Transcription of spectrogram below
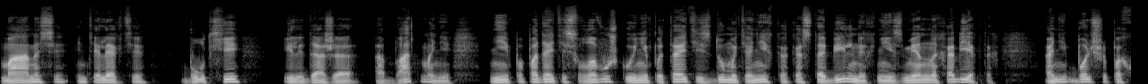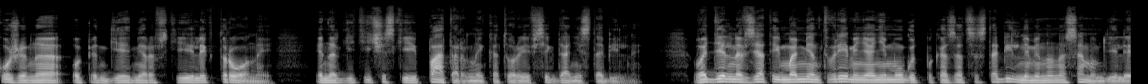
манасе, интеллекте, будхи или даже об атмане, не попадайтесь в ловушку и не пытайтесь думать о них как о стабильных, неизменных объектах. Они больше похожи на оппенгеймеровские электроны — энергетические паттерны, которые всегда нестабильны. В отдельно взятый момент времени они могут показаться стабильными, но на самом деле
